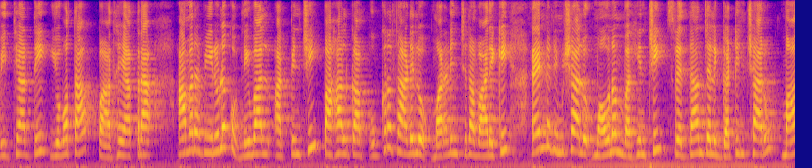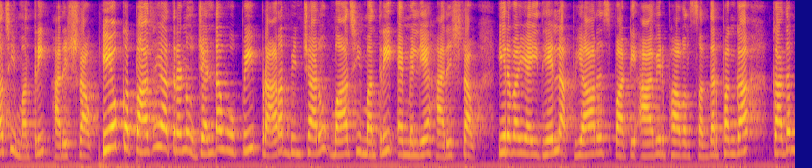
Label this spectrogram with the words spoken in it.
విద్యార్థి యువత పాదయాత్ర. అమరవీరులకు నివాళులు అర్పించి పహల్గాం ఉగ్రదాడిలో మరణించిన వారికి రెండు నిమిషాలు మౌనం వహించి శ్రద్ధాంజలి ఘటించారు మాజీ మంత్రి హరీష్ రావు. ఈ యొక్క పాదయాత్రను జెండా ఊపి ప్రారంభించారు మాజీ మంత్రి ఎమ్మెల్యే హరీష్ రావు. ఇరవై ఐదేళ్ళ బీఆర్ఎస్ పార్టీ ఆవిర్భావం సందర్భంగా కదం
